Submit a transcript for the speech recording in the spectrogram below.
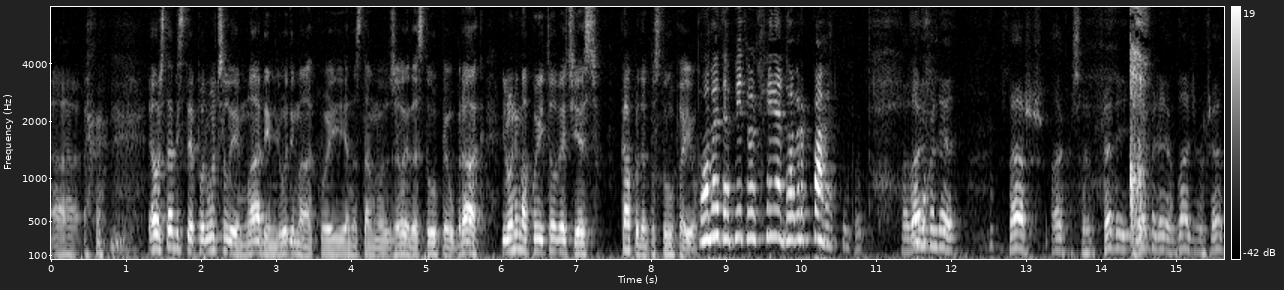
Aha. Evo šta biste poručili mladim ljudima koji jednostavno žele da stupe u brak ili onima koji to već jesu? Kako da postupaju? Pome da budu sine dobro pametni. Pa najbolje, znaš, ako se ženi, najbolje je mlađu ženu,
